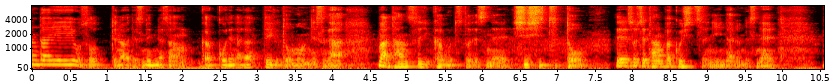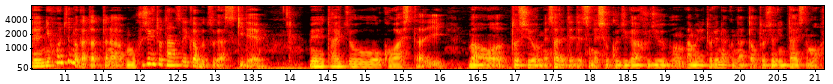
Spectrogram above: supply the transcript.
三大栄養素っていうのはですね、皆さん学校で習っていると思うんですが、まあ炭水化物とですね、脂質と、でそしてタンパク質になるんですね。で、日本人の方ってのはもう不思議と炭水化物が好きで、体調を壊したり、まあ、年を召されてですね、食事が不十分、あまり取れなくなったお年寄りに対しても、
